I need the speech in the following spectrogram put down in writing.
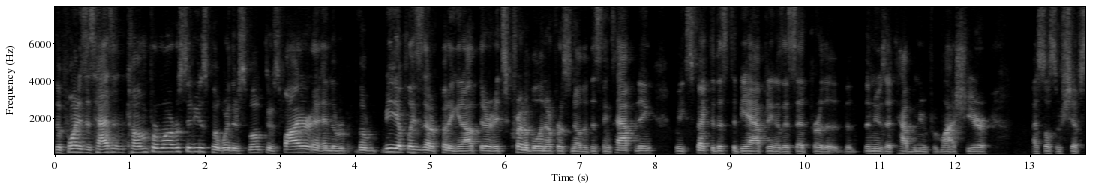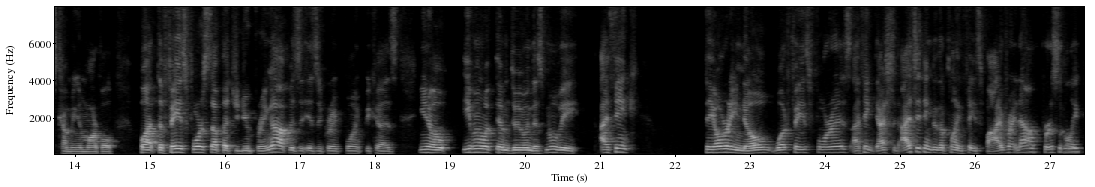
the point is this hasn't come from Marvel Studios, but where there's smoke, there's fire, and, and, the the media places that are putting it out there, it's credible enough for us to know that this thing's happening. We expected this to be happening, as I said, per the, the, the news that happened from last year. I saw some shifts coming in Marvel. But the phase four stuff that you do bring up is, is a great point because, you know, even with them doing this movie, I think they already know what phase four is. I think actually I actually think that they're playing phase five right now, personally.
